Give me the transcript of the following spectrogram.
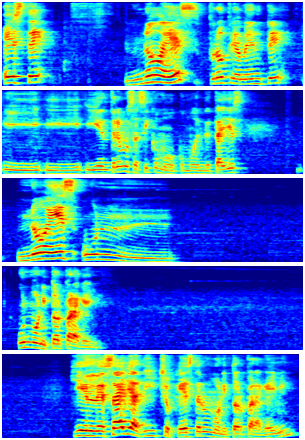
Este no es propiamente, y, entremos así como, como en detalles, no es un, un monitor para gaming. Quien les haya dicho que este era un monitor para gaming,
